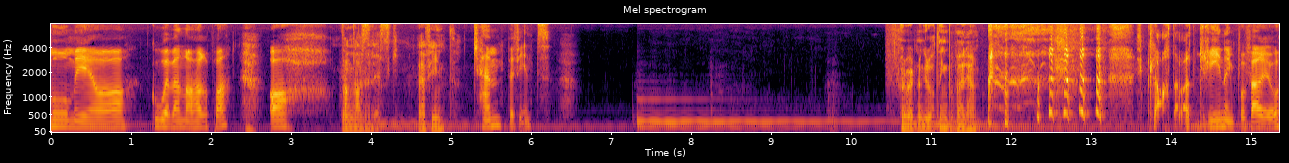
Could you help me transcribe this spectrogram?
mor mi og gode venner og hører på. Åh, fantastisk. Det er fint. Kjempefint. Har det vært noe gråting på ferja? Klart det har vært grining på ferja.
